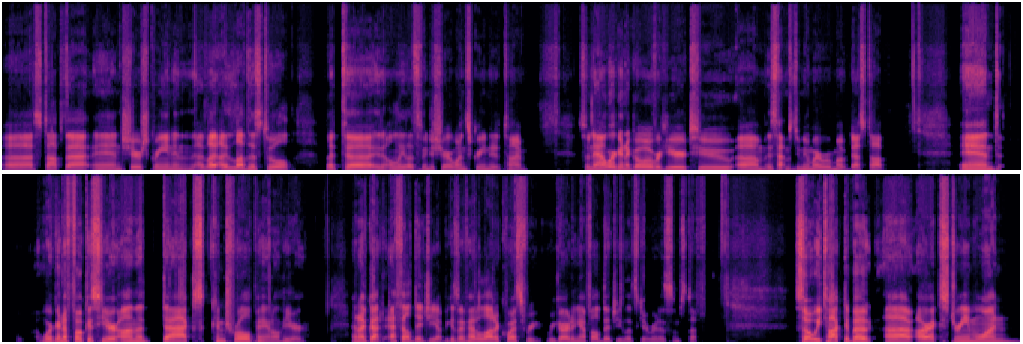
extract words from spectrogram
uh, stop that and share screen. And I, I love this tool, but uh, it only lets me to share one screen at a time. So now we're going to go over here to um, this happens to be my remote desktop, and we're going to focus here on the DAX control panel here. And I've got FL Digi up because I've had a lot of quests re regarding FL Digi. Let's get rid of some stuff. So we talked about uh, RX Stream one,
